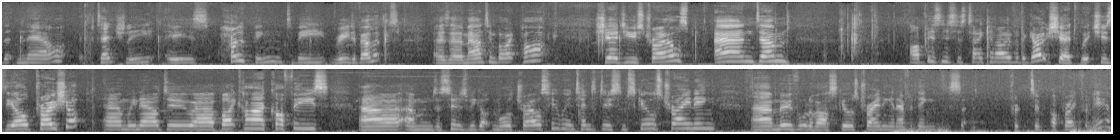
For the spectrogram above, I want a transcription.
that now potentially is hoping to be redeveloped as a mountain bike park, shared use trails, and um, our business has taken over the Goat Shed, which is the old pro shop, and we now do uh, bike hire, coffees, uh, and as soon as we got more trails here, we intend to do some skills training, uh, move all of our skills training and everything to, to operate from here.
